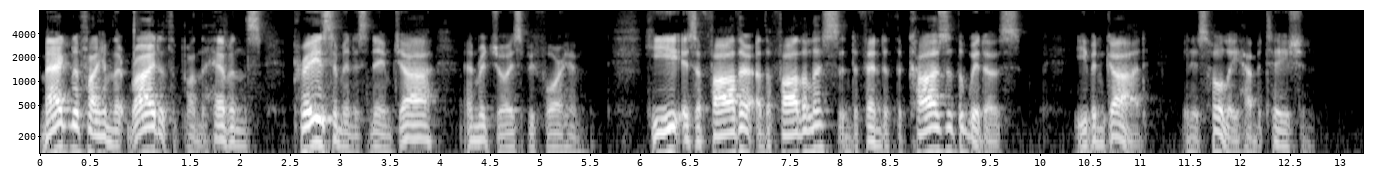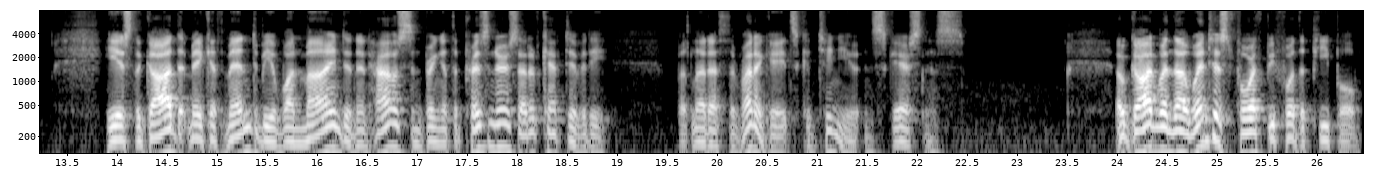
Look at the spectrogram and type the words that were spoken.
Magnify him that rideth upon the heavens. Praise him in his name, Jah, and rejoice before him. He is a father of the fatherless, and defendeth the cause of the widows, even God in his holy habitation. He is the God that maketh men to be of one mind and in house, and bringeth the prisoners out of captivity, but letteth the runagates continue in scarceness. O God, when thou wentest forth before the people,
